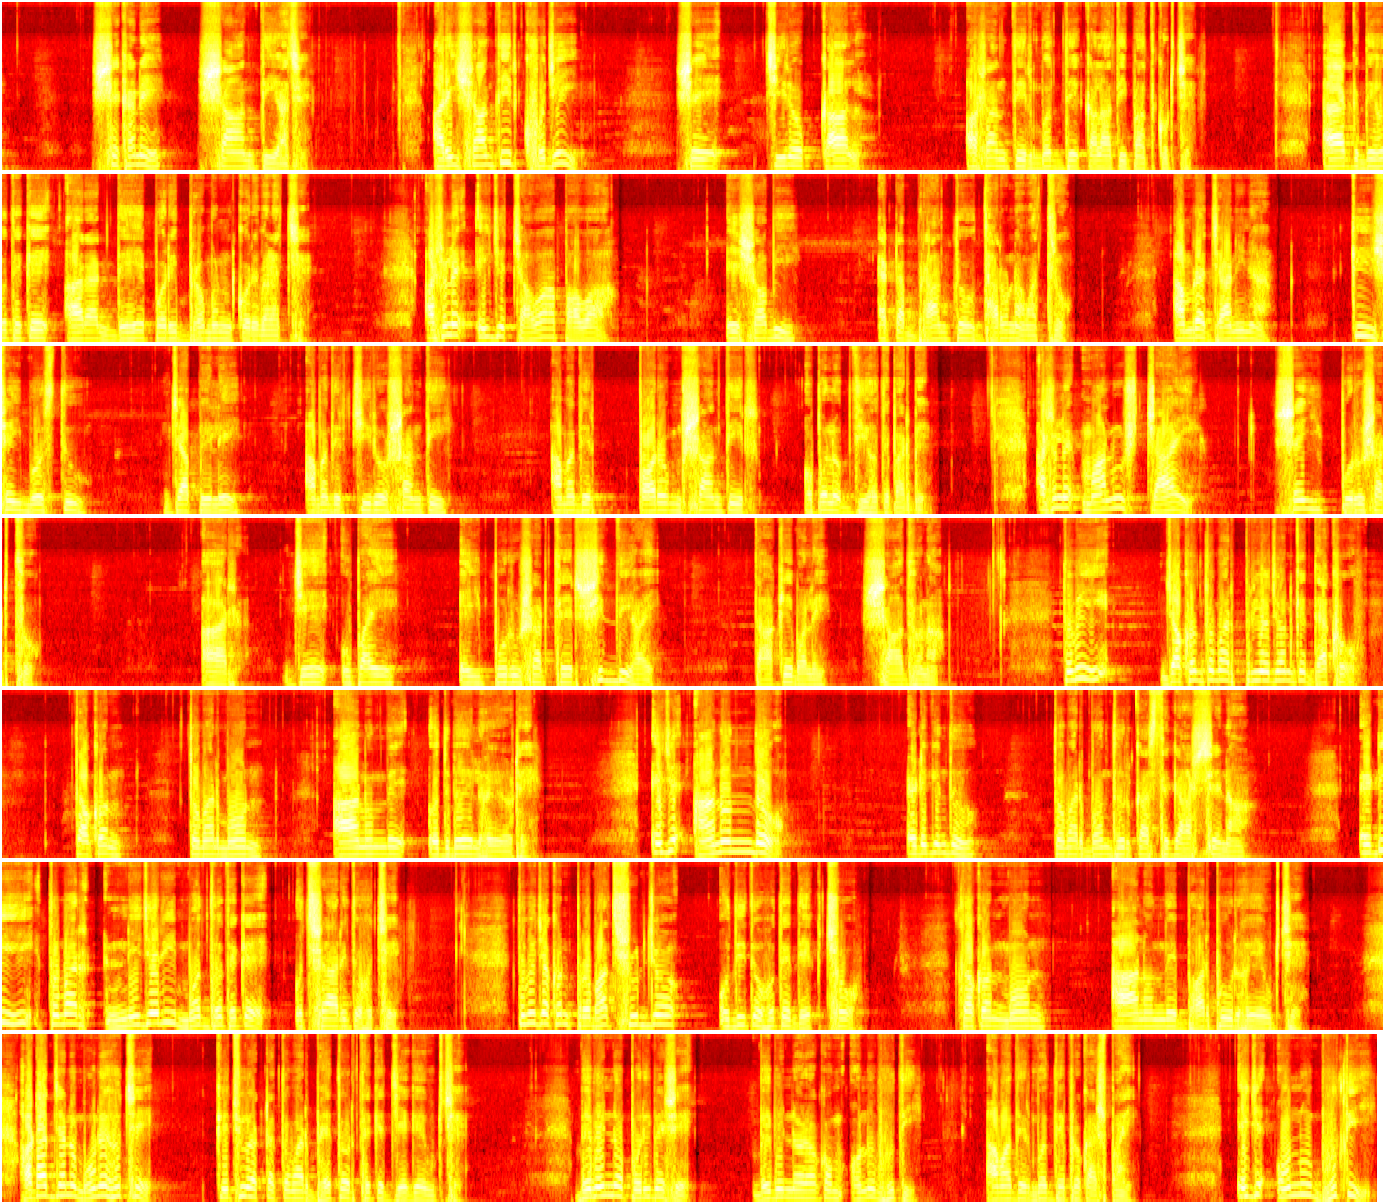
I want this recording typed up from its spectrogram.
সেখানে শান্তি আছে। আর এই শান্তির খোঁজেই সে চিরকাল অশান্তির মধ্যে কালাতিপাত করছে। এক দেহ থেকে আর এক দেহে পরিভ্রমণ করে বেড়াচ্ছে। আসলে এই যে চাওয়া পাওয়া এসবই একটা ভ্রান্ত ধারণা মাত্র। আমরা জানি না কি সেই বস্তু যা পেলে আমাদের চিরশান্তি আমাদের পরম শান্তির উপলব্ধি হতে পারবে। আসলে মানুষ চায় সেই পুরুষার্থ। আর যে উপায়ে এই পুরুষার্থের সিদ্ধি হয়, তাকে বলে সাধনা। তুমি যখন তোমার প্রিয়জনকে দেখো, তখন তোমার মন আনন্দে উদ্বেল হয়ে ওঠে। এই যে আনন্দ, এটি কিন্তু তোমার বন্ধুর কাছ থেকে আসছে না। এটি তোমার নিজেরই মধ্য থেকে উৎসাহিত হচ্ছে। তুমি যখন প্রভাত সূর্য উদিত হতে দেখছ, তখন মন আনন্দে ভরপুর হয়ে উঠছে। হঠাৎ যেন মনে হচ্ছে, কিছু একটা তোমার ভেতর থেকে জেগে উঠছে। বিভিন্ন পরিবেশে বিভিন্ন রকম অনুভূতি আমাদের মধ্যে প্রকাশ পায়। এই যে অনুভূতি,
